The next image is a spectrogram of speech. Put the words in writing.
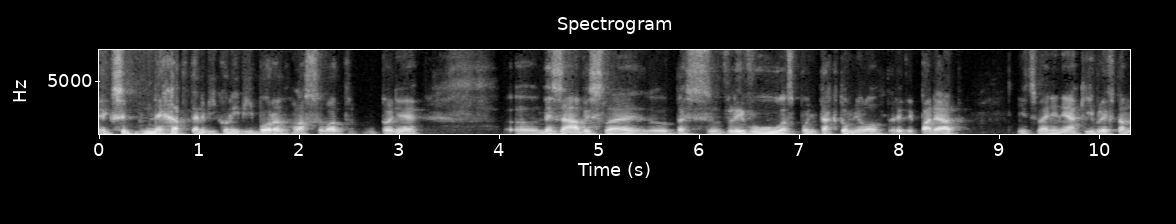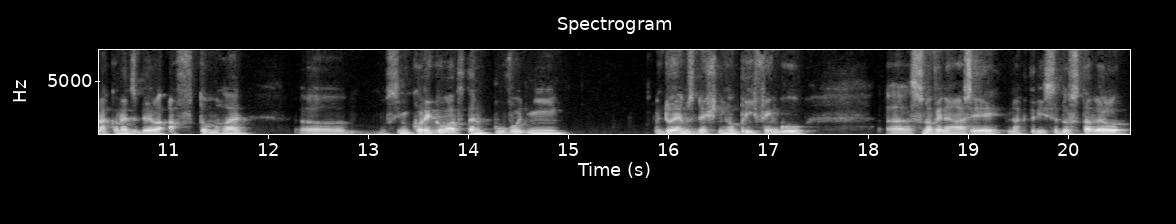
jak si nechat ten výkonný výbor hlasovat úplně Eh, nezávisle, eh, bez vlivů, aspoň tak to mělo tedy vypadat. Nicméně nějaký vliv tam nakonec byl a v tomhle musím korigovat ten původní dojem z dnešního briefingu uh, s novináři, na který se dostavil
